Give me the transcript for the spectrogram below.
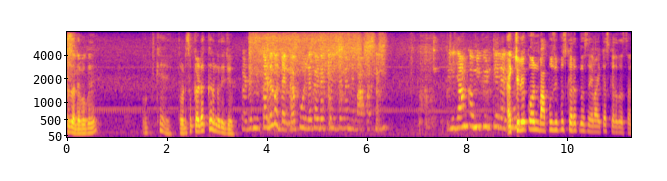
कसं झालं बघू दे. ओके थोडस कडक कर ना त्याचे. कडक कडक होतात का? पुलं कडक केलं तर म्हणजे जाम कमी पीठ. ऍक्च्युली कोण बापूस बिपूस करत नसते बायकाच करत असतात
